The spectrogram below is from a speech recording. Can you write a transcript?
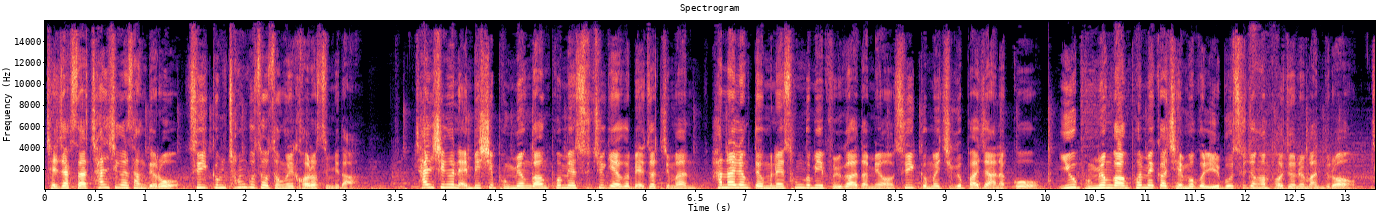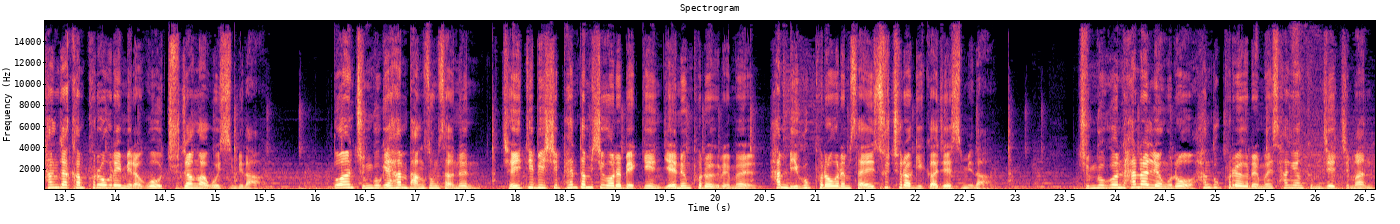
제작사 찬싱을 상대로 수익금 청구 소송을 걸었습니다. 찬싱은 MBC 복면가왕 포맷 수출 계약을 맺었지만 한알령 때문에 송금이 불가하다며 수익금을 지급하지 않았고 이후 복면가왕 포맷과 제목을 일부 수정한 버전을 만들어 창작한 프로그램이라고 주장하고 있습니다. 또한 중국의 한 방송사는 JTBC 팬텀싱어를 베낀 예능 프로그램을 한 미국 프로그램사에 수출하기까지 했습니다. 중국은 한알령으로 한국 프로그램을 상영 금지했지만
